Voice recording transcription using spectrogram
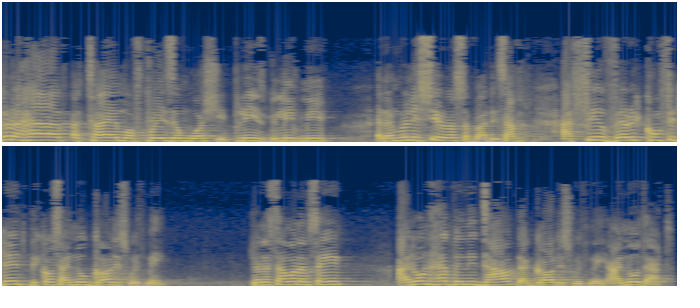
going to have a time of praise and worship. Please believe me. And i'm really serious about this. I've, i feel very confident because i know god is with me you understand what I'm saying? I don't have any doubt that God is with me. I know that.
